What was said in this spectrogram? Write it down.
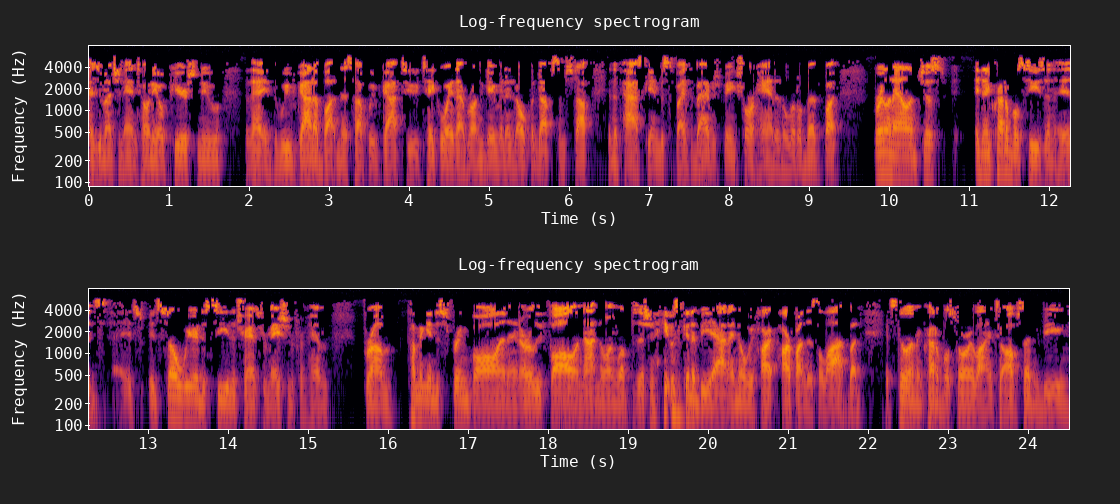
As you mentioned, Antonio Pierce knew that hey, we've got to button this up. We've got to take away that run game, and it opened up some stuff in the pass game, despite the Badgers being shorthanded a little bit. But Braylon Allen just an incredible season. It's it's it's so weird to see the transformation from him from coming into spring ball and, and early fall and not knowing what position he was going to be at. I know we harp on this a lot, but it's still an incredible storyline to all of a sudden being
